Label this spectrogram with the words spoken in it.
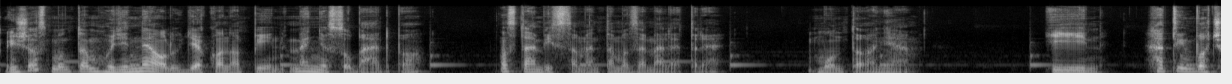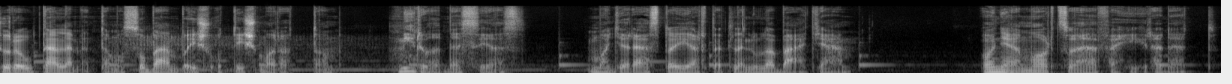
És azt mondtam, hogy ne aludj a kanapén, menj a szobádba. Aztán visszamentem az emeletre, mondta anyám. Én? Hát én vacsora után lementem a szobámba, és ott is maradtam. Miről beszélsz? magyarázta értetlenül a bátyám. Anyám arca elfehéredett.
